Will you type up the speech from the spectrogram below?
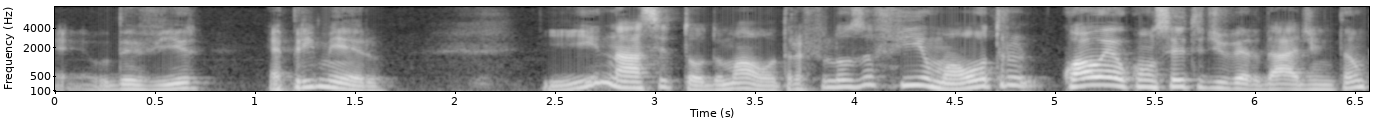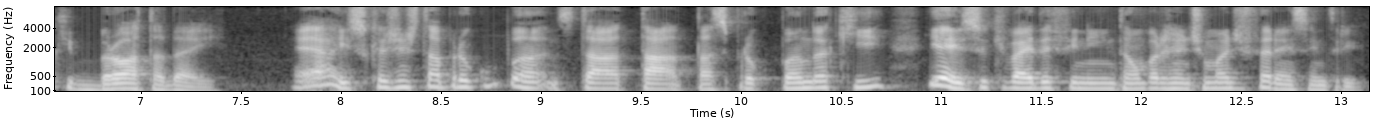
É, o devir é primeiro. E nasce toda uma outra filosofia, uma outra. Qual é o conceito de verdade, então, que brota daí? É isso que a gente está está tá, tá se preocupando aqui, e é isso que vai definir, então, para a gente uma diferença entre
